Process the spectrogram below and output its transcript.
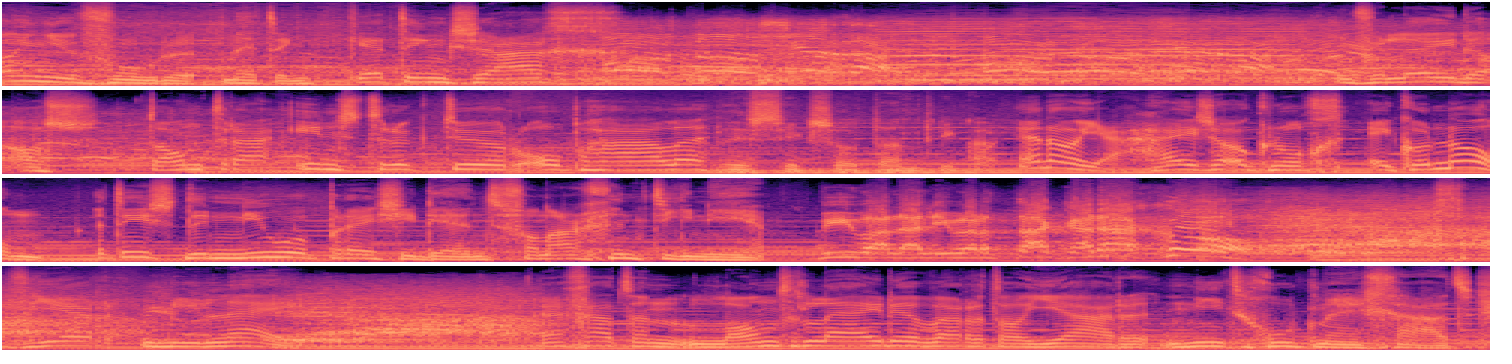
campagne voeren met een kettingzaag. Een verleden als tantra-instructeur ophalen. En oh ja, hij is ook nog econoom. Het is de nieuwe president van Argentinië. ¡Viva la libertad, carajo! Javier Milei. Hij gaat een land leiden waar het al jaren niet goed mee gaat.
